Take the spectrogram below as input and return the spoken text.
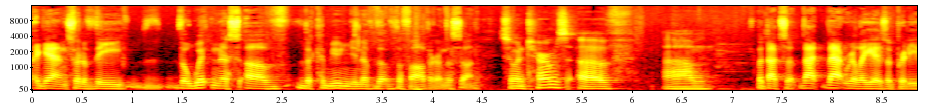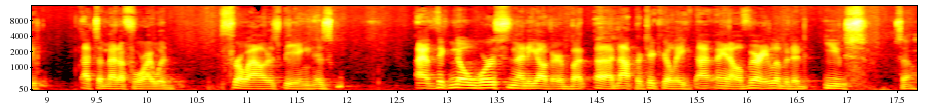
again, sort of the the witness of the communion of the, of the Father and the Son. So, in terms of um, but that's a, that, that really is a pretty, that's a metaphor I would throw out as being, as, I think no worse than any other, but uh, not particularly, uh, you know, very limited use. So,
